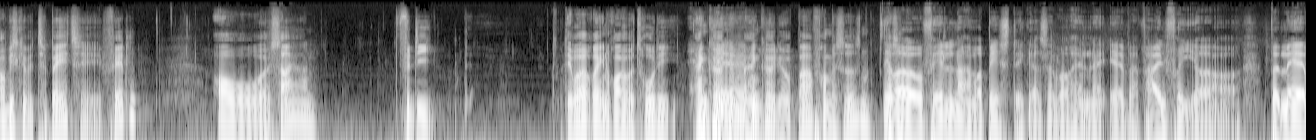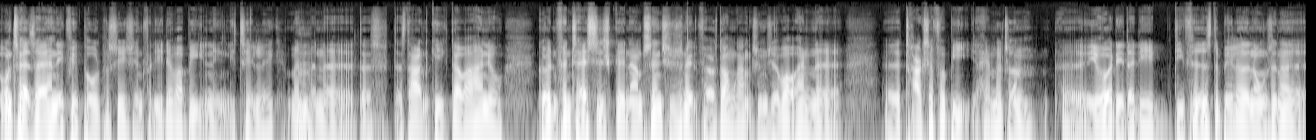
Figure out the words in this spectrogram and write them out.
Og vi skal tilbage til Fettel og øh, sejren, fordi det var jo ren røv og trudt i. Han, kørte jo, han kørte jo bare fra Mercedesen. Det altså. var jo Fettel, når han var bedst, ikke? Altså, hvor han ja, var fejlfri, og, og med undtagelse af, at han ikke fik pole position, fordi det var bilen egentlig til. Ikke? Men, mm. men uh, da, da starten gik, der var han jo kørt en fantastisk, nærmest sensationel første omgang, synes jeg, hvor han uh, uh, trak sig forbi Hamilton Øh, I øvrigt et af de, de fedeste billeder, nogensinde,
